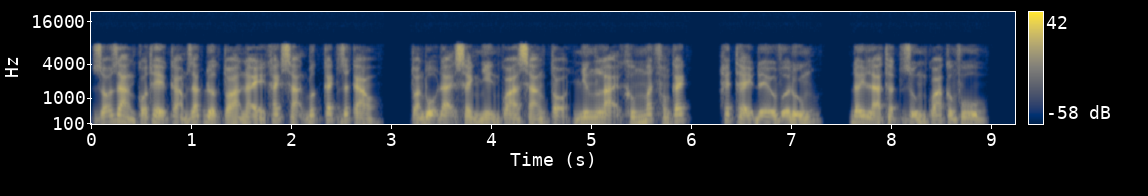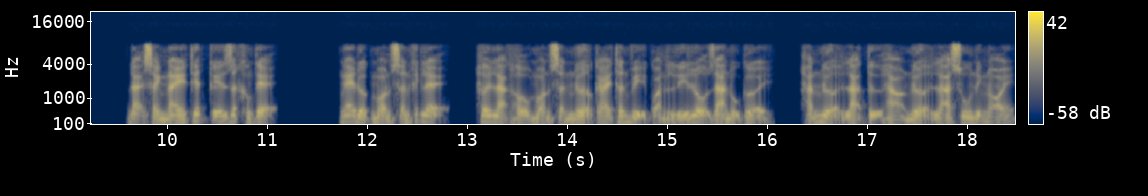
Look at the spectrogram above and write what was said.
rõ ràng có thể cảm giác được tòa này khách sạn bức cách rất cao, toàn bộ đại sảnh nhìn qua sáng tỏ nhưng lại không mất phong cách, hết thể đều vừa đúng, đây là thật dùng qua công phu. Đại sảnh này thiết kế rất không tệ. Nghe được mòn sần khích lệ, hơi lạc hậu mòn sần nửa cái thân vị quản lý lộ ra nụ cười, hắn nửa là tự hào nửa là su nịnh nói,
